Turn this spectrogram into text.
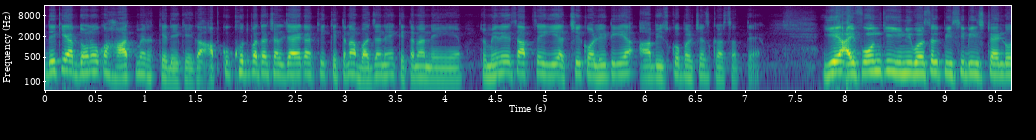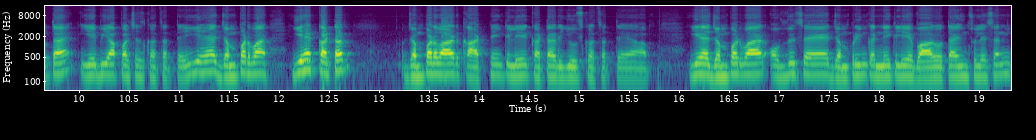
देखिए आप दोनों को हाथ में रख के देखेगा आपको खुद पता चल जाएगा कि कितना वज़न है, कितना नहीं है। तो मेरे हिसाब से ये अच्छी क्वालिटी है, आप इसको परचेस कर सकते हैं। ये आईफोन की यूनिवर्सल पीसीबी स्टैंड होता है, ये भी आप परचेस कर सकते हैं। ये है जंपर वायर ये है कटर जंपर वायर काटने के लिए कटर यूज़ कर सकते हैं आप। ये है जंपर वायर ऑब्वियस है जंपरिंग करने के लिए वायर होता है इंसुलेशन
